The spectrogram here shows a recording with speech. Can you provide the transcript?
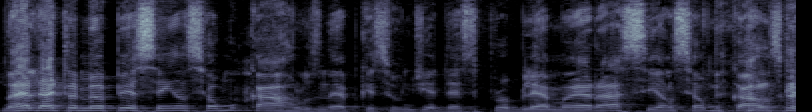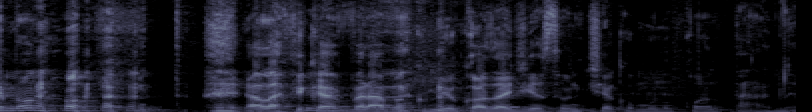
Na realidade, também eu pensei em Anselmo Carlos, né? Porque se um dia desse problema, era AC, Anselmo Carlos, que é meu nome. Então, ela fica brava comigo por causa disso, não tinha como não contar, né?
